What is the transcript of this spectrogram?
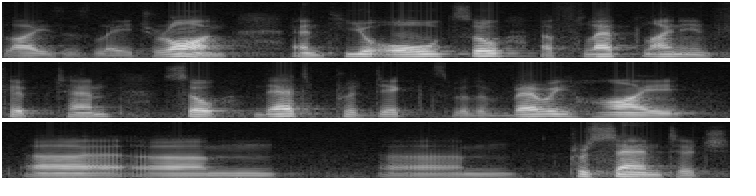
lysis later on. And here also a flat line in FIBTEM. So that predicts with a very high uh, um, um, percentage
